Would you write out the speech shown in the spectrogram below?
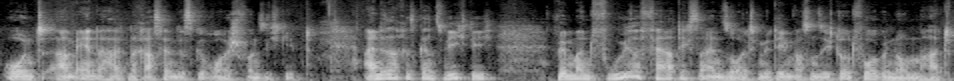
und am Ende halt ein rasselndes Geräusch von sich gibt. Eine Sache ist ganz wichtig, wenn man früher fertig sein sollte mit dem, was man sich dort vorgenommen hat,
